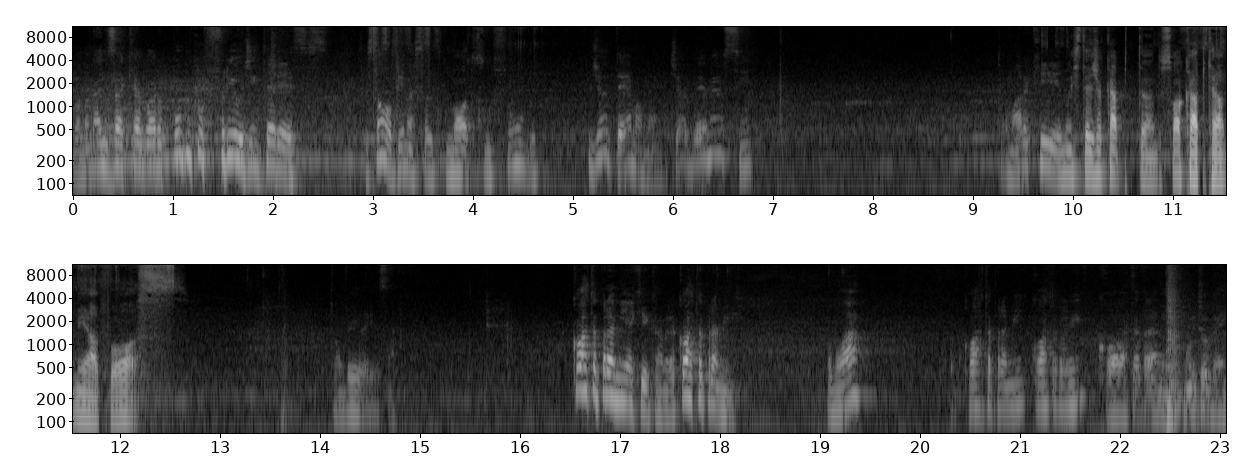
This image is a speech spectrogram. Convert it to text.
Vamos analisar aqui agora o público frio de interesses. Vocês estão ouvindo essas motos no fundo? Diadema, mano. Diadema é assim. Tomara que não esteja captando, só capte a minha voz. Então, beleza. Corta pra mim aqui, câmera, corta pra mim. Vamos lá? Corta pra mim, corta pra mim, corta pra mim. Muito bem.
